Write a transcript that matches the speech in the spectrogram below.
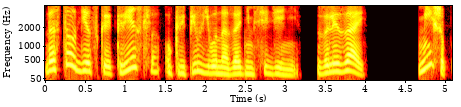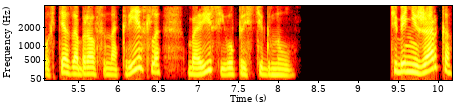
достал детское кресло, укрепил его на заднем сиденье. «Залезай». Миша, пыхтя, забрался на кресло, Борис его пристегнул. «Тебе не жарко?»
